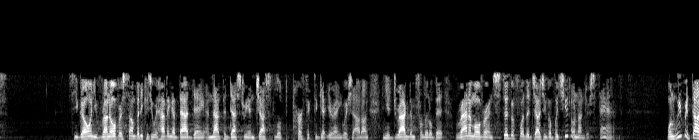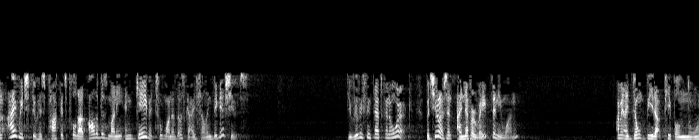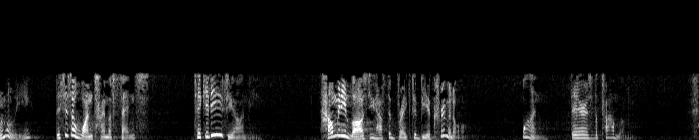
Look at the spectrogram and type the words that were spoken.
So you go and you run over somebody because you were having a bad day, and that pedestrian just looked perfect to get your anguish out on, and you dragged them for a little bit, ran them over, and stood before the judge and go, But you don't understand. When we were done, I reached through his pockets, pulled out all of his money, and gave it to one of those guys selling big issues. Do you really think that's going to work? But you don't understand, I never raped anyone. I mean, I don't beat up people normally. This is a one time offense. Take it easy on me. How many laws do you have to break to be a criminal? One. There's the problem.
